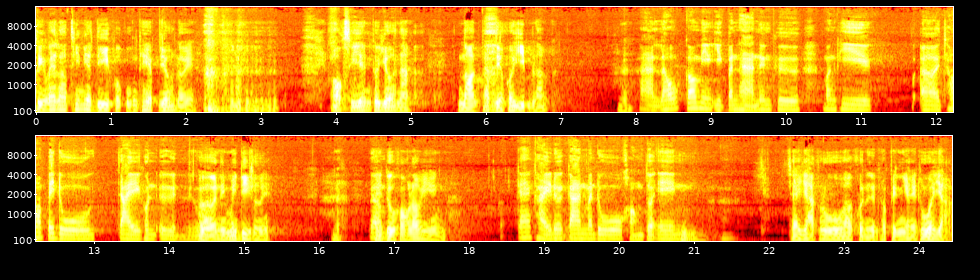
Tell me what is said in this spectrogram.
สิ่งแวดล้อมที่เนี่ยดีกว่ากรุงเทพเยอะเลย ออกซิเจนก็เยอะนะ นอนแป๊บเดียวก็อิ่มแล้วค่ะแล้วก็มีอีกปัญหาหนึ่งคือบางทีชอบไปดู ใจคนอื่นหรือเออนี่ไม่ดีเลยให้ดูของเราเอง แก้ไขโดยการมาดูของตัวเองใจอยากรู้ว่าคนอื่นเขาเป็นไงรู้ว่าอยาก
